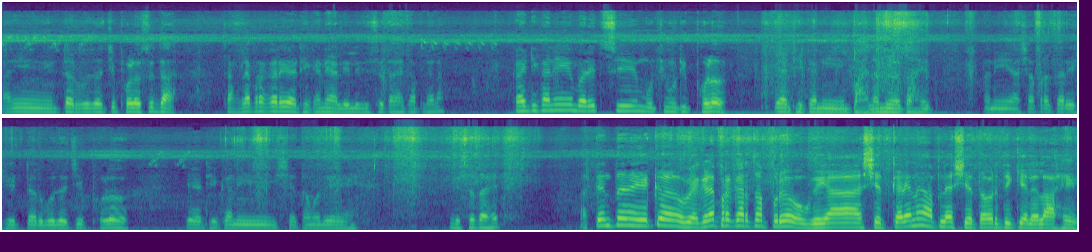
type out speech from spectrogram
आणि टरबुजाची फळंसुद्धा चांगल्या प्रकारे या ठिकाणी आलेली दिसत आहेत आपल्याला. काही ठिकाणी बरीचशी मोठी मोठी फळं या ठिकाणी पाहायला मिळत आहेत. आणि अशा प्रकारे ही टरबुजाची फळं या ठिकाणी शेतामध्ये दिसत आहेत. अत्यंत एक वेगळ्या प्रकारचा प्रयोग या शेतकऱ्यानं आपल्या शेतावरती केलेला आहे.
